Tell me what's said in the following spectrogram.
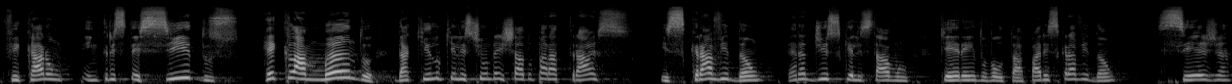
ficaram entristecidos, reclamando daquilo que eles tinham deixado para trás. Escravidão. Era disso que eles estavam querendo voltar para escravidão. Seja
